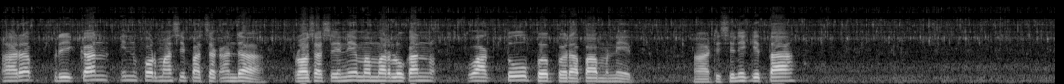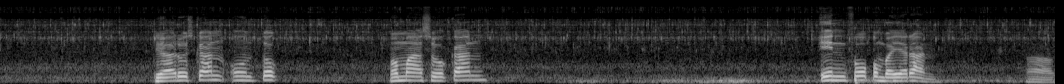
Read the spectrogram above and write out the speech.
harap berikan informasi pajak Anda. Proses ini memerlukan waktu beberapa menit. Nah, di sini kita diharuskan untuk memasukkan info pembayaran nah,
